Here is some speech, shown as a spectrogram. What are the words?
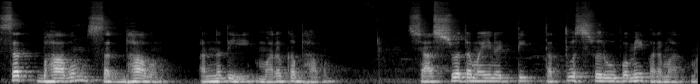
సద్భావం సద్భావం అన్నది మరొక భావం. శాశ్వతమైనట్టి తత్వస్వరూపమే పరమాత్మ.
